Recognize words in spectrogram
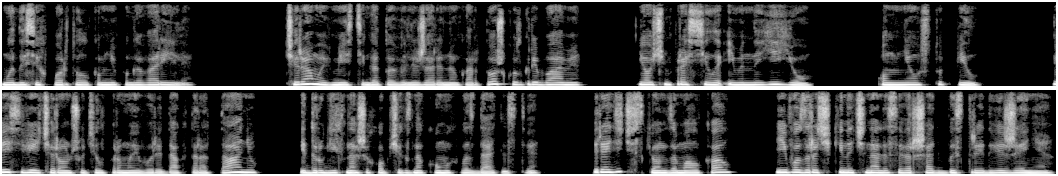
Мы до сих пор толком не поговорили. Вчера мы вместе готовили жареную картошку с грибами. Я очень просила именно ее. Он мне уступил. Весь вечер он шутил про моего редактора Таню и других наших общих знакомых в издательстве. Периодически он замолкал, и его зрачки начинали совершать быстрые движения,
